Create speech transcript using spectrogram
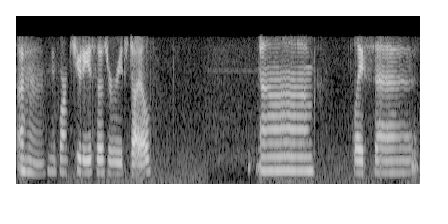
Uh, Mhm. Newborn cuties, those are restyled. Um, play sets,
